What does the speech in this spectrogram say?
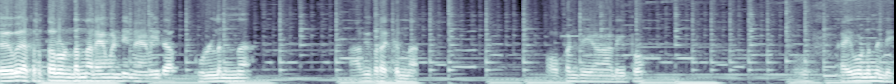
വേവ് എത്രത്തോളം ഉണ്ടെന്ന് അറിയാൻ വേണ്ടി മാം ഇതാ ഉള്ളുന്ന ആവി പറക്കുന്ന ഓപ്പൺ ചെയ്യണം അവിടെ ഇപ്പൊ. കൈ കൊണ്ടുന്നില്ലേ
